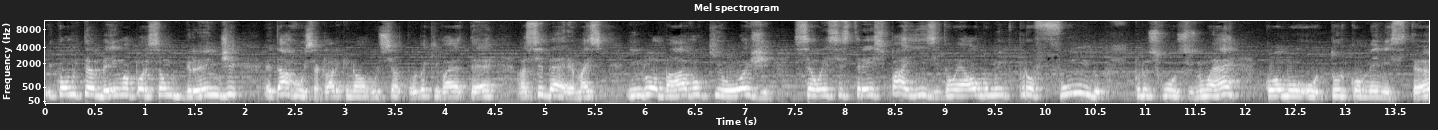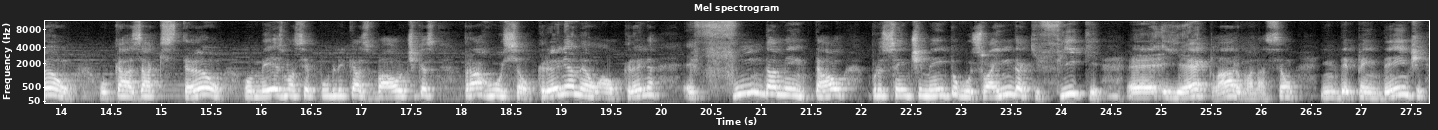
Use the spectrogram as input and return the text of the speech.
e como também uma porção grande eh, da Rússia. Claro que não a Rússia toda, que vai até a Sibéria, mas englobava o que hoje são esses três países. Então é algo muito profundo para os russos, não é como o Turcomenistão, o Cazaquistão ou mesmo as repúblicas bálticas para a Rússia. A Ucrânia não, a Ucrânia é fundamental para o sentimento russo, ainda que fique, é, e é claro, uma nação independente,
